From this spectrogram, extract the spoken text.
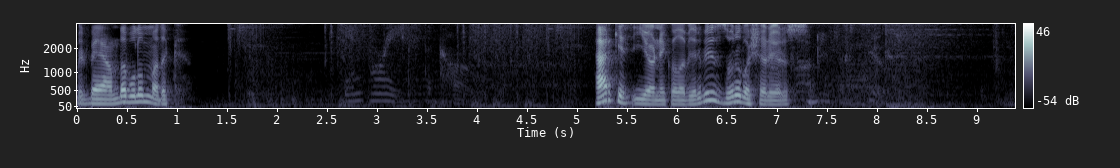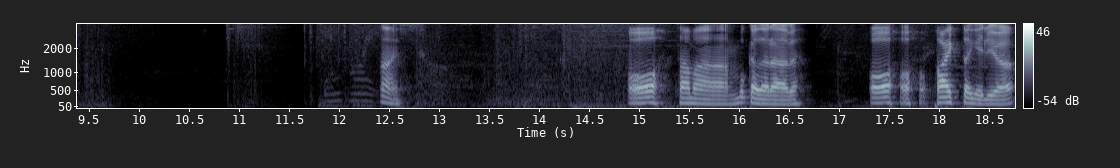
Bir beyanda bulunmadık. Herkes iyi örnek olabilir. Biz zoru başarıyoruz. Nice. Oh tamam bu kadar abi. Oh oh oh. Pike da geliyor.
